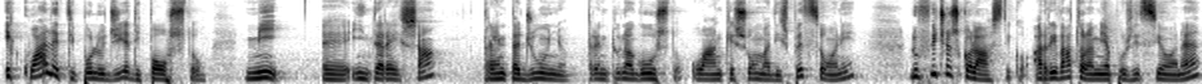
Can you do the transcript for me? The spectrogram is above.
e quale tipologia di posto mi eh, interessa, 30 giugno, 31 agosto o anche somma di ispezioni, l'ufficio scolastico, arrivato alla mia posizione,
